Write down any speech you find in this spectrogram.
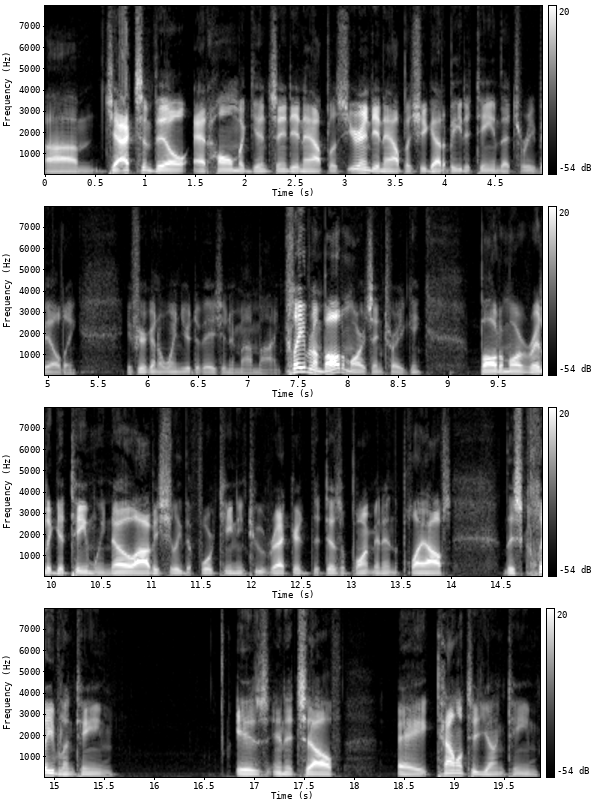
Um, Jacksonville at home against Indianapolis. You're Indianapolis, you got to beat a team that's rebuilding if you're going to win your division, in my mind. Cleveland, Baltimore is intriguing. Baltimore, really good team. We know, obviously, the 14 and 2 record, the disappointment in the playoffs. This Cleveland team is in itself a talented young team,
